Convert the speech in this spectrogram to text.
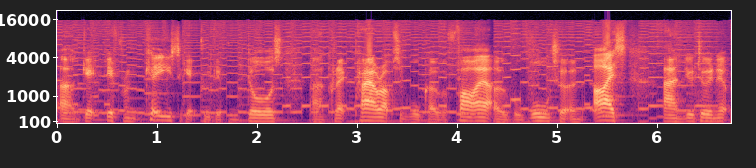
Uh, get different keys to get through different doors, uh, collect power ups and walk over fire, over water and ice, and you're doing it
